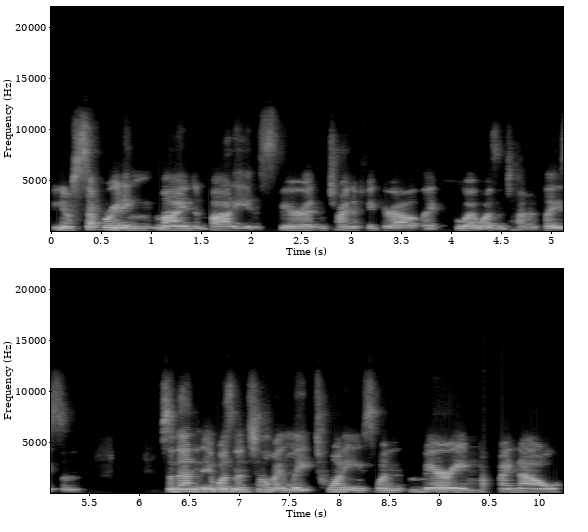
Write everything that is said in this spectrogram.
you know separating mind and body and spirit and trying to figure out like who i was in time and place and so then it wasn't until my late 20s when mary my now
